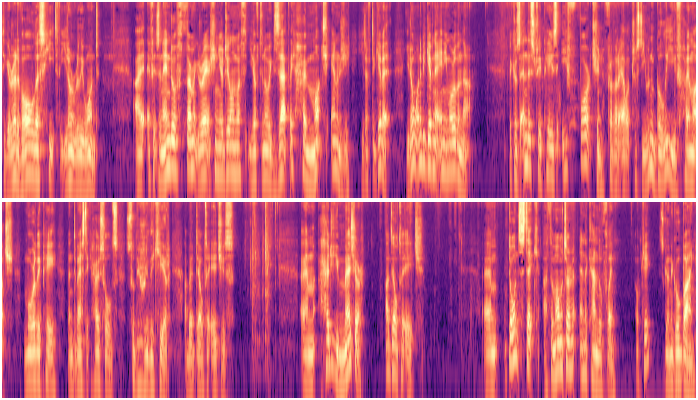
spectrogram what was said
to get rid of all this heat that you don't really want. Uh, if it's an endothermic reaction you're dealing with, you have to know exactly how much energy you'd have to give it. You don't want to be giving it any more than that because industry pays a fortune for their electricity. You wouldn't believe how much more they pay than domestic households, so they really care about delta H's um, how do you measure a delta H? Um, don't stick a thermometer in the candle flame, okay? It's going to go bang.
